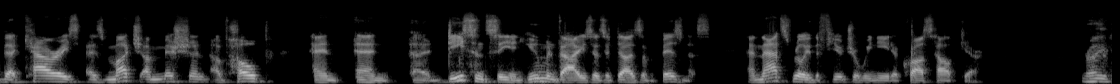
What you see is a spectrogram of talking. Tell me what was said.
that carries as much a mission of hope and and uh, decency and human values as it does of business, and that's really the future we need across healthcare. Right.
